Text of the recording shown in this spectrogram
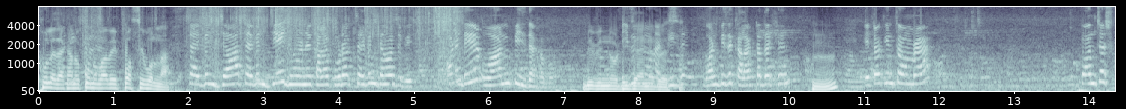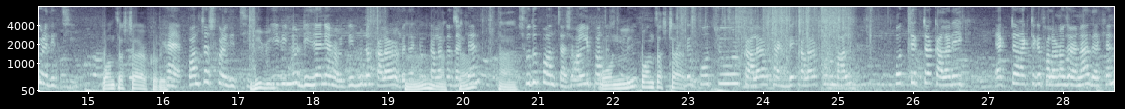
খুলে দেখানো কোনোভাবেই পসিবল না। চাইবেন যা চাইবেন যেই ধরনের কালার প্রোডাক্ট চাইবেন দেওয়া যাবে। অনেক ওয়ান পিস দেখাবো। বিভিন্ন ডিজাইনের রয়েছে। ওয়ান পিসের কালারটা দেখেন। হুম। এটাও কিন্তু আমরা পঞ্চাশ করে দিচ্ছি। পঞ্চাশ টাকা করে? হ্যাঁ পঞ্চাশ করে দিচ্ছি। বিভিন্ন- ডিজাইনের হবে বিভিন্ন কালার হবে। দেখেন কালারটা আচ্ছা, দেখেন। হ্যাঁ। শুধু পঞ্চাশ অনলি পঞ্চাশ করে অনলি দিচ্ছি। পঞ্চাশ টাকা। থাকবে প্রচুর কালার থাকবে কালারফুল মাল। প্রত্যেকটা কালারে একটা একটাকে ফালানো যায় না। দেখেন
